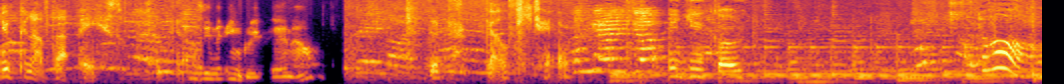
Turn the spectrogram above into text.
You can have that piece. He's in the in group here now. Good girl for chair. Here you go. Oh.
